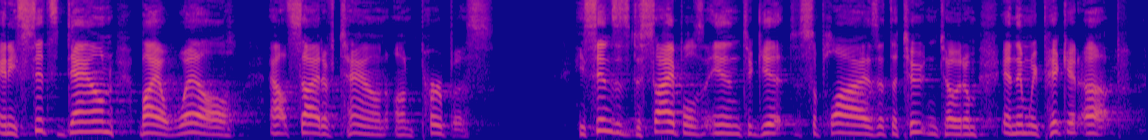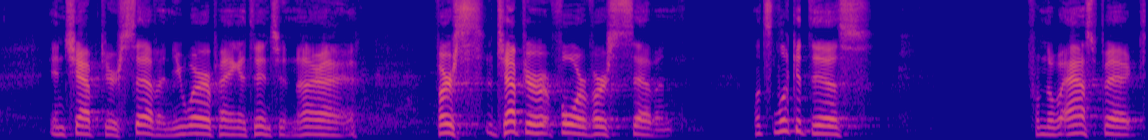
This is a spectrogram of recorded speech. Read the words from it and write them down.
and he sits down by a well outside of town on purpose. He sends his disciples in to get supplies at the Tootin Totem, and then we pick it up in chapter 7. You were paying attention. All right. Verse chapter 4 verse 7. Let's look at this from the aspect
